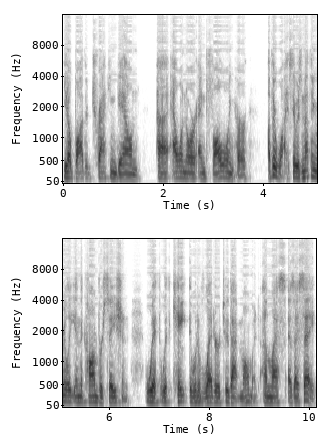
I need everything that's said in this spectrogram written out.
you know, bothered tracking down uh, Eleanor and following her otherwise. There was nothing really in the conversation with with Kate that would have led her to that moment, unless, as I say,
